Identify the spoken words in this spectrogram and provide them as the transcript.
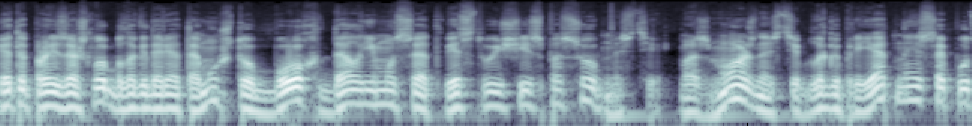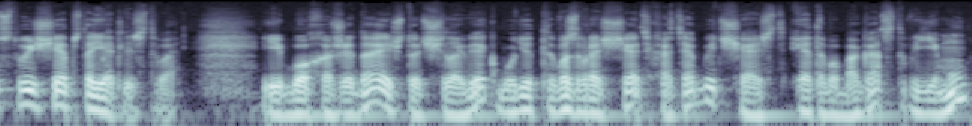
это произошло благодаря тому, что Бог дал ему соответствующие способности, возможности, благоприятные сопутствующие обстоятельства. И Бог ожидает, что человек будет возвращать хотя бы часть этого богатства ему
